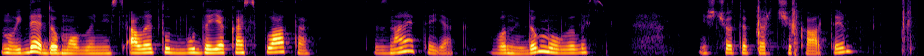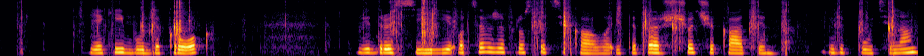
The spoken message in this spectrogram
ну, йде домовленість, але тут буде якась плата. Це знаєте як? Вони домовились. І що тепер чекати? Який буде крок від Росії? Оце вже просто цікаво. І тепер що чекати від Путіна?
